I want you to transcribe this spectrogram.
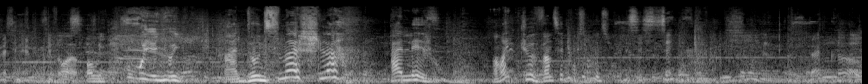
Là, c'est. C'est Oh, fort. oh oui. Oui, oui, oui. Un down smash là À l'aise. En vrai, que 27% là-dessus. Mais c'est 7 D'accord.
